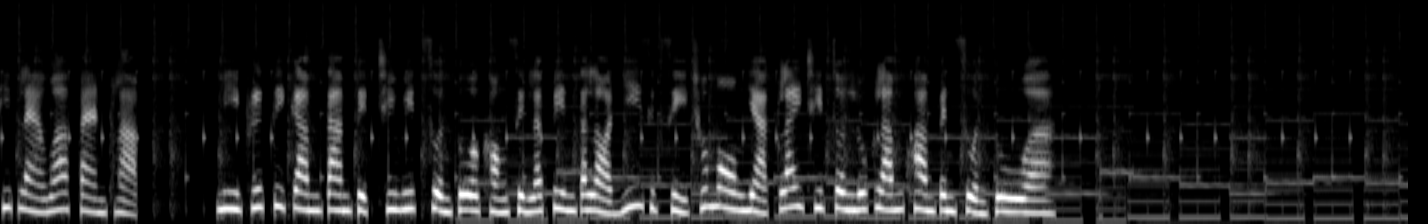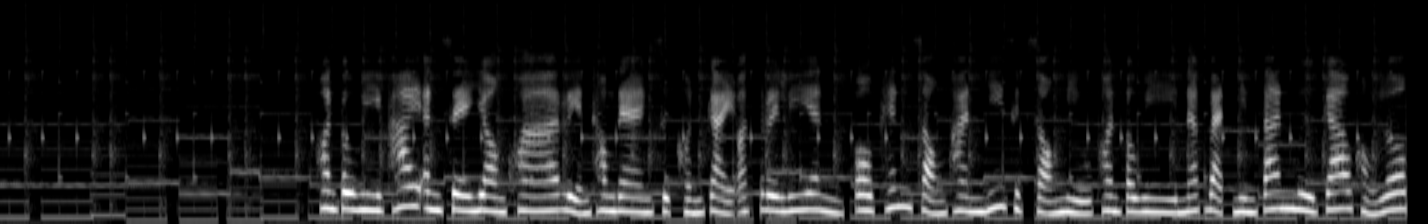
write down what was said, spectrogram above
ที่แปลว่าแฟนคลับ มีพฤติกรรมตามติดชีวิตส่วนตัวของศิลปินตลอด 24 ชั่วโมงอยากใกล้ชิดจนลุกล้ำความเป็นส่วนตัว พรปวีพ่ายอันเซยองคว้าเหรียญทองแดงศึกขนไก่ออสเตรเลียน โอเพ่น 2022 หมิวพรปวีนักแบดมินตันมือเก้าของโลก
